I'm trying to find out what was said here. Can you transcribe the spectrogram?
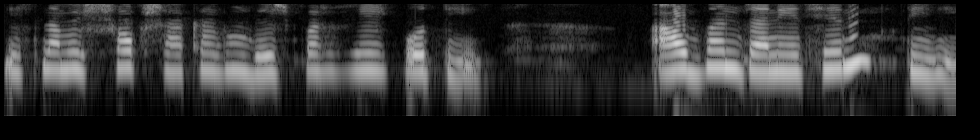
ইসলামের সব শাখা এবং দেশবাসীর প্রতি আহ্বান জানিয়েছেন তিনি।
